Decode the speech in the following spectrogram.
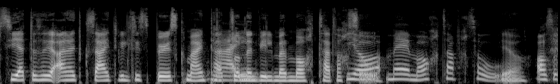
sie hat das ja auch nicht gesagt, weil sie es böse gemeint hat, Nein. sondern weil man macht es einfach Ja, so. man macht es einfach so. Ja. Also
